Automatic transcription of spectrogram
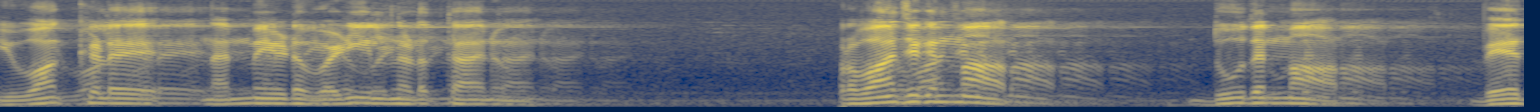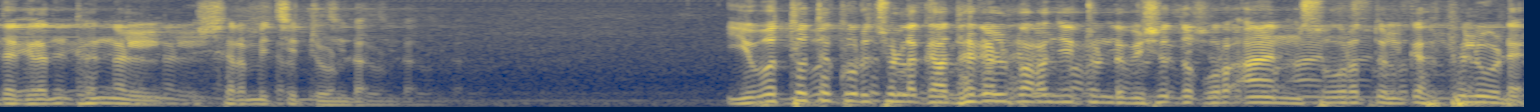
യുവാക്കളെ നന്മയുടെ വഴിയിൽ നടത്താനും പ്രവാചകന്മാർ ദൂതന്മാർ വേദഗ്രന്ഥങ്ങൾ ശ്രമിച്ചിട്ടുണ്ട്. യുവത്വത്തെക്കുറിച്ചുള്ള കഥകൾ പറഞ്ഞിട്ടുണ്ട് വിശുദ്ധ ഖുർആൻ സൂറത്തുൽ കഹ്ഫിലൂടെ.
